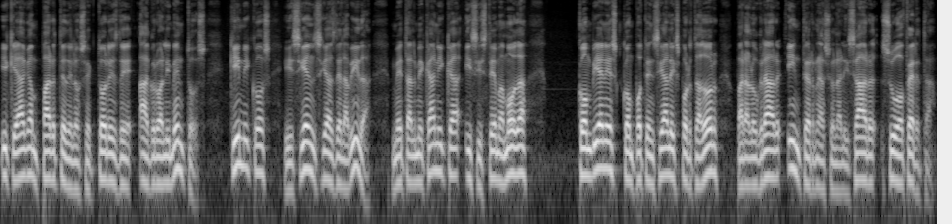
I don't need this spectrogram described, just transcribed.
y que hagan parte de los sectores de agroalimentos, químicos y ciencias de la vida, metalmecánica y sistema moda, con bienes con potencial exportador para lograr internacionalizar su oferta.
